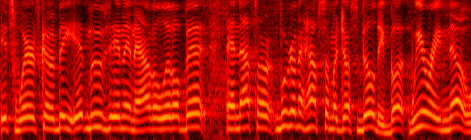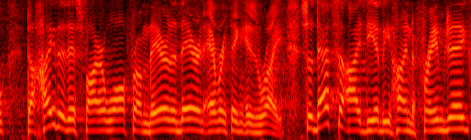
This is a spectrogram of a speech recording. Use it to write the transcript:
it's where it's gonna be. It moves in and out a little bit. And that's our, we're gonna have some adjustability, but we already know the height of this firewall from there to there and everything is right. So that's the idea behind a frame jig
